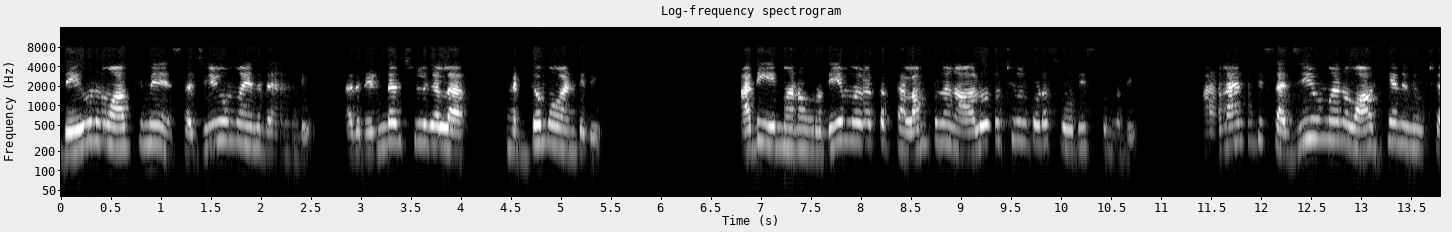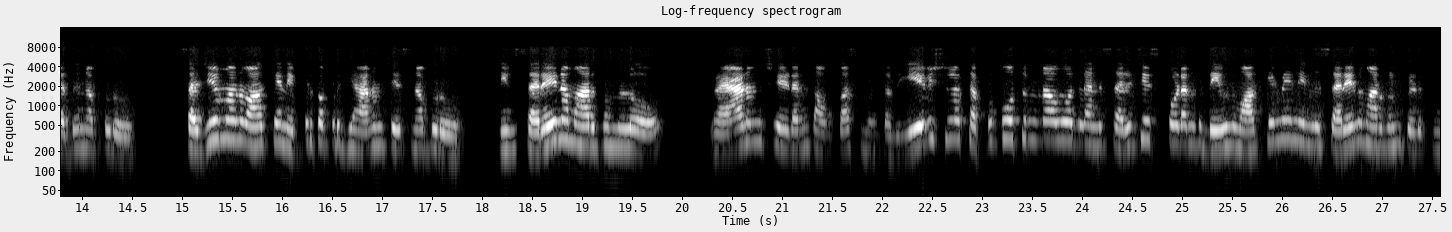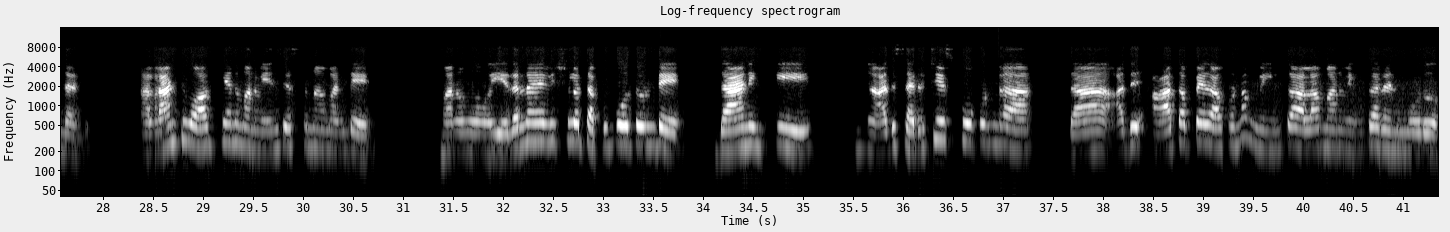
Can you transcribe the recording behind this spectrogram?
దేవుని వాక్యమే సజీవమైనదండి. అది రెండంచులు గల ఖడ్గము వంటిది. అది మన హృదయం యొక్క తలంపులను ఆలోచనలు కూడా శోధిస్తున్నది. అలాంటి సజీవమైన వాక్యాన్ని నువ్వు చదివినప్పుడు సజీవమైన వాక్యాన్ని ఎప్పటికప్పుడు ధ్యానం చేసినప్పుడు నీవు సరైన మార్గంలో ప్రయాణం చేయడానికి అవకాశం ఉంటుంది. ఏ విషయంలో తప్పిపోతున్నావో దాన్ని సరి చేసుకోవడానికి దేవుని వాక్యమే నిన్ను సరైన మార్గం పెడుతుందండి. అలాంటి వాక్యాన్ని మనం ఏం చేస్తున్నామంటే మనము ఏదైనా విషయంలో తప్పిపోతుంటే దానికి అది సరి చేసుకోకుండా దా అది ఆ తప్పే కాకుండా ఇంకా అలా మనం ఇంకా రెండు మూడు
